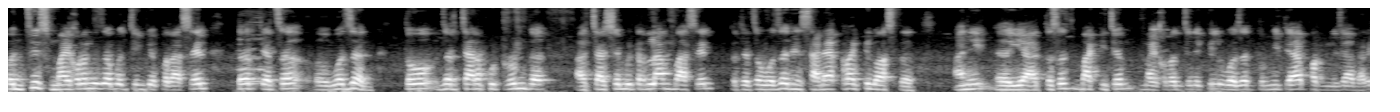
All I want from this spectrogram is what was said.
पंचवीस मायक्रॉनचा जर मल्चिंग पेपर असेल तर त्याचं वजन तो जर चार फूट रुंद चारशे मीटर लांब असेल तर त्याचं वजन हे साडे अकरा किलो असतं. आणि या तसंच बाकीचे मायक्रॉनचे देखील वजन तुम्ही त्या फॉर्म्युलेच्या आधारे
